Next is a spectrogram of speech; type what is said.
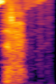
The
